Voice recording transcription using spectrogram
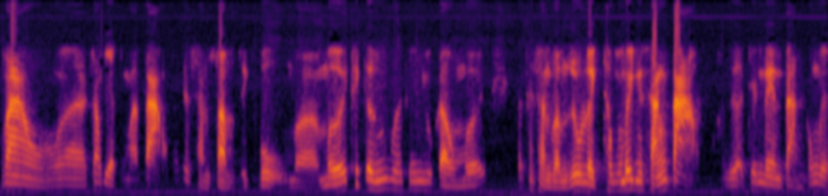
vào ờ, trong việc mà tạo các cái sản phẩm dịch vụ mà mới thích ứng với cái nhu cầu mới các cái sản phẩm du lịch thông minh sáng tạo dựa trên nền tảng công nghệ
